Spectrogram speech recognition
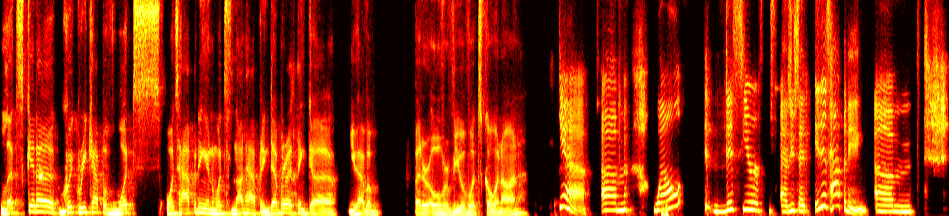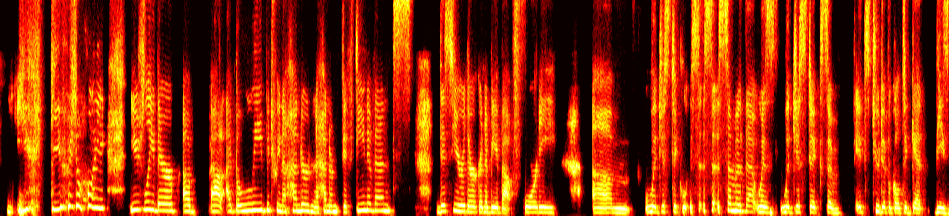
Let's get a quick recap of what's what's happening and what's not happening. Deborah, I think uh, you have a better overview of what's going on. Yeah. Um, well, this year, as you said, it is happening. Um, usually, usually there are about, I believe, between 100 and 115 events. This year, there are going to be about 40 um, some of that was logistics of it's too difficult to get these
